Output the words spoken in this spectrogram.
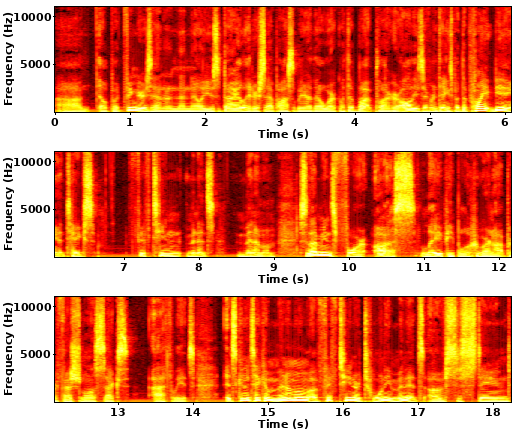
um, they'll put fingers in, and then they'll use a dilator set possibly, or they'll work with a butt plug, or all these different things. But the point being, it takes 15 minutes minimum. So that means for us lay people who are not professional sex athletes, it's going to take a minimum of 15 or 20 minutes of sustained,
